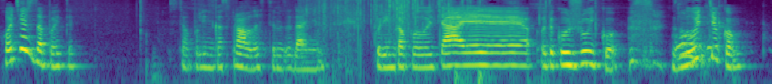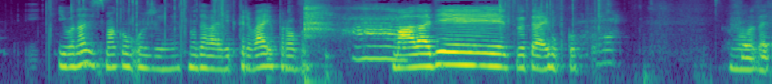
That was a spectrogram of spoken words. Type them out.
Хочеш запити? Все, Полінка справилась з цим заданням. Полінка получає отаку жуйку з лунтиком. І вона зі смаком ожини. Ну давай, відкривай і пробуй. Молодець! Витирай губку. Молодець.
